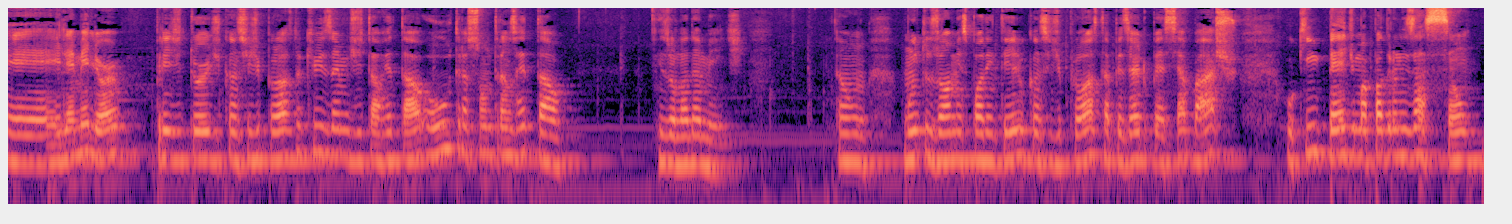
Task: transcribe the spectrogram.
é, ele é melhor preditor de câncer de próstata do que o exame digital retal ou ultrassom transretal, isoladamente. Então, muitos homens podem ter o câncer de próstata apesar do PSA baixo, o que impede uma padronização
